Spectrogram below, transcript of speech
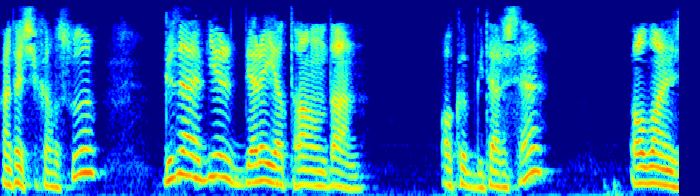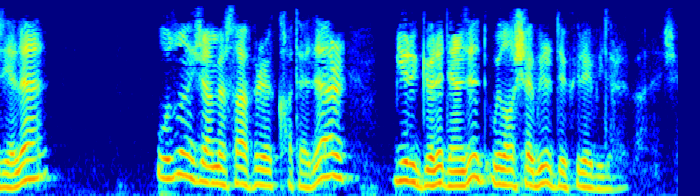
kaynaktan çıkan su güzel bir dere yatağından akıp giderse Allah'ın izniyle uzunca mesafeleri kat eder, bir göle denize ulaşabilir, dökülebilir. Böylece.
